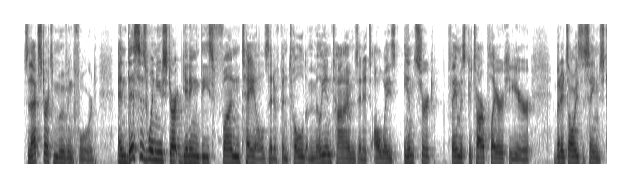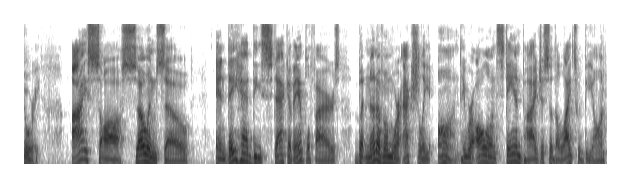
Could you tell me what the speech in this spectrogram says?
So that starts moving forward. And this is when you start getting these fun tales that have been told a million times, and it's always insert famous guitar player here but it's always the same story. I saw so and so, and they had these stack of amplifiers, but none of them were actually on. They were all on standby just so the lights would be on.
